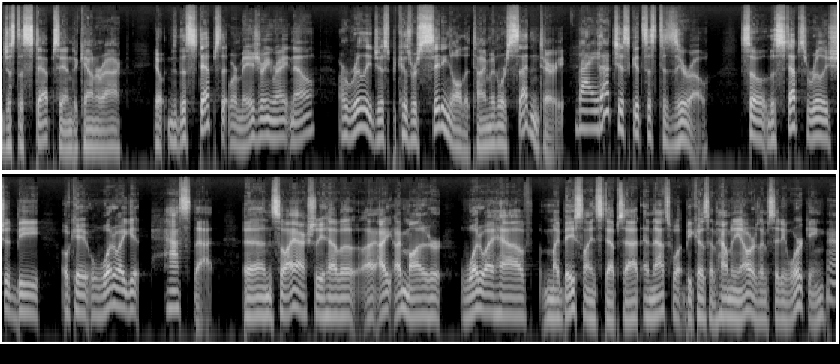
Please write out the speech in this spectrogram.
just the steps in to counteract. You know, the steps that we're measuring right now are really just because we're sitting all the time and we're sedentary. Right. That just gets us to zero. So the steps really should be okay, what do I get past that? And so I actually have a I, I monitor what do I have my baseline steps at, and that's what because of how many hours I'm sitting working. Hmm.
